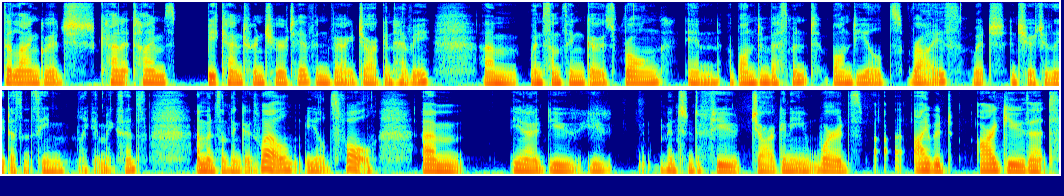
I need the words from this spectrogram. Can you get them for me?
the language can at times be counterintuitive and very jargon heavy. Um, when something goes wrong in a bond investment, bond yields rise, which intuitively doesn't seem like it makes sense. And when something goes well, yields fall. Um, you know, you you mentioned a few jargony words. I would argue that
